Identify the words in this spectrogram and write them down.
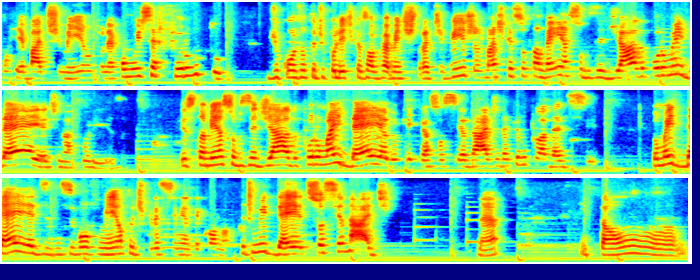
um, rebatimento, né? Como isso é fruto de conjunto de políticas, obviamente, extrativistas, mas que isso também é subsidiado por uma ideia de natureza. Isso também é subsidiado por uma ideia do que é a sociedade, daquilo que ela deve ser. Uma ideia de desenvolvimento, de crescimento econômico, de uma ideia de sociedade, né? Então,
